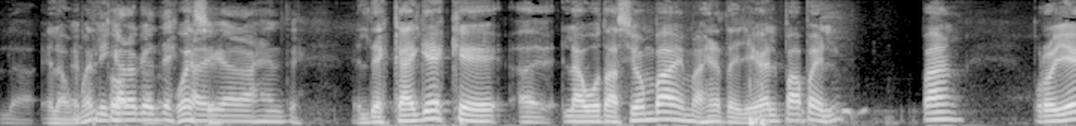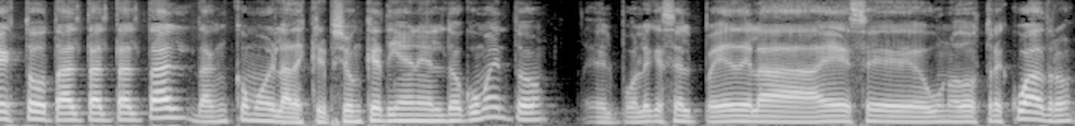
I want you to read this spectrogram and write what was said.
la- el aumento. Explica lo que es descarga a la gente. El descargue es que eh, la votación va, imagínate, llega el papel, pan, proyecto, tal, tal, tal, tal, dan como la descripción que tiene el documento, el ponle que es el P de la S1234,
